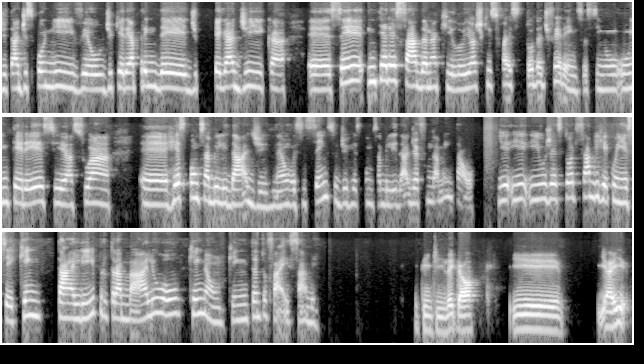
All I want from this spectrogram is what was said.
de estar disponível, de querer aprender, de pegar dica é, ser interessada naquilo. E eu acho que isso faz toda a diferença, assim, o, o interesse, a sua é, responsabilidade, né? Esse senso de responsabilidade é fundamental. E, e, e o gestor sabe reconhecer quem está ali para o trabalho ou quem não, quem tanto faz, sabe? Entendi, legal. E, e aí,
